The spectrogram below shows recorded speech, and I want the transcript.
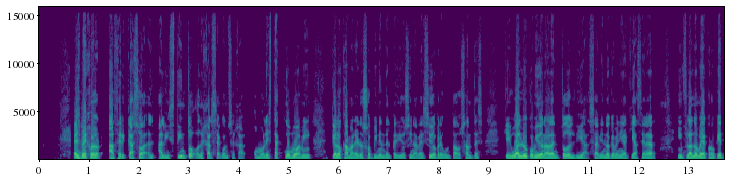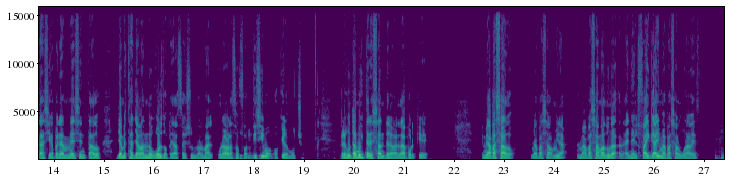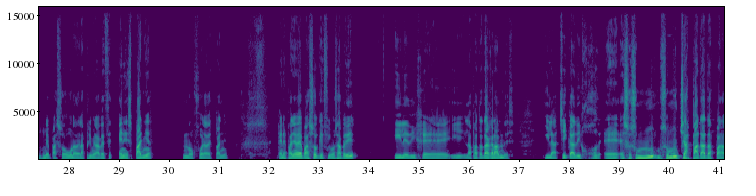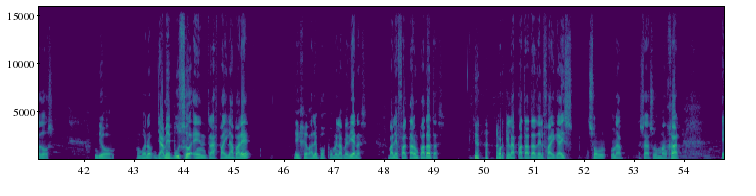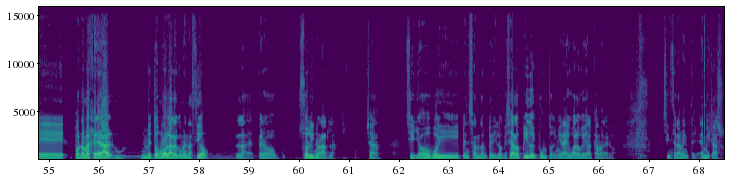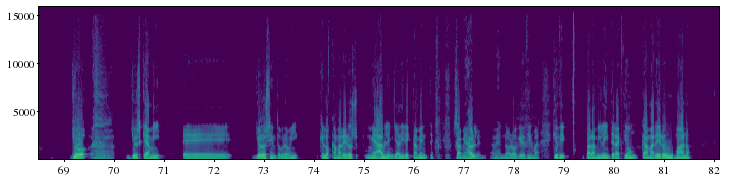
¿Es mejor hacer caso al, al, instinto o dejarse aconsejar? ¿O molesta como a mí que los camareros opinen del pedido sin haber sido preguntados antes? Que igual no he comido nada en todo el día, sabiendo que venía aquí a cenar, inflándome a croquetas y apenas me he sentado, ya me estás llamando gordo, pedazo de subnormal. Un abrazo fortísimo, os quiero mucho. Pregunta muy interesante, la verdad, porque me ha pasado, me ha pasado, mira, me ha pasado más de una, en el Fight Guy me ha pasado alguna vez, uh -huh. me pasó una de las primeras veces en España, no fuera de España. En España me pasó que fuimos a pedir y le dije, y las patatas grandes. Y la chica dijo, joder, eh, eso son, muy, son, muchas patatas para dos. Digo, bueno, ya me puso en traspa y la pared. Le dije, vale, pues ponme las medianas. Vale, faltaron patatas. Porque las patatas del Five Guys son una, o sea, son un manjar. Eh, por norma general, me tomo la recomendación, la, pero suelo ignorarla. O sea, si yo voy pensando en pedir lo que sea, lo pido y punto. Y me da igual lo que diga el camarero. Sinceramente, en mi caso. Yo, yo es que a mí, eh, yo lo siento, pero a mí que los camareros me hablen ya directamente, o sea, me hablen, a ver, no lo quiero decir mal, quiero decir, para mí la interacción camarero-humano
